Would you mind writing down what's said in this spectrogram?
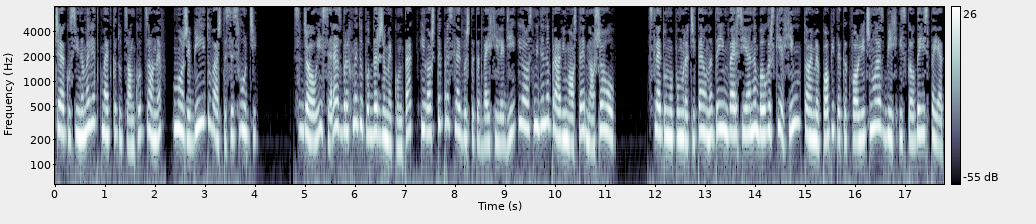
че ако си намерят кмет като Цонко Цонев, може би и това ще се случи. С Джоуи се разбрахме да поддържаме контакт и още през следващата 2008 да направим още едно шоу. След умопомрачителната им версия на българския химн, той ме попита какво лично аз бих искал да изпеят.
